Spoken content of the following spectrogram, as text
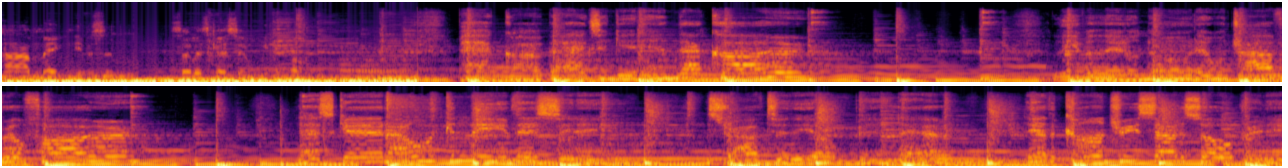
are magnificent. So let's go see what we can find. Pack our bags and get in that car. Leave a little note and we'll drive real far. Let's get out, we can leave this city. To the open air. Yeah, the countryside is so pretty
